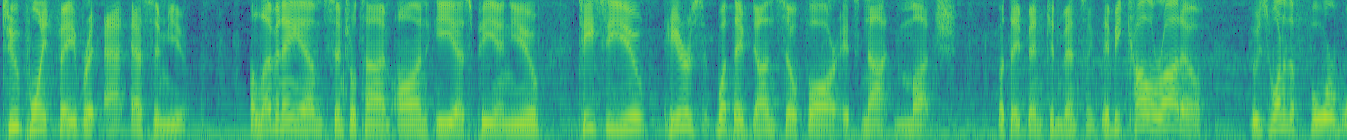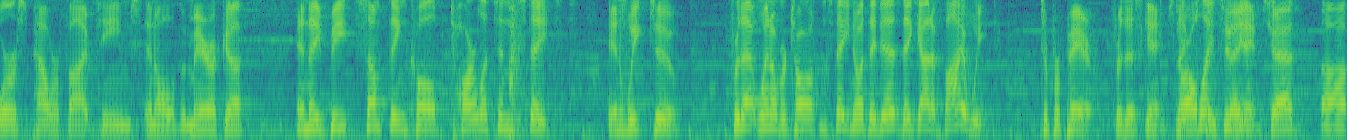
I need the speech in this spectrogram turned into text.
two point favorite at SMU. 11 a.m. Central Time on ESPNU. TCU, here's what they've done so far. It's not much, but they've been convincing. They beat Colorado, who's one of the four worst Power Five teams in all of America, and they beat something called Tarleton State in week two. For that win over Tarleton State, you know what they did? They got a bye week to prepare for this game. So they Tarleton played two State, games. Chad, uh,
